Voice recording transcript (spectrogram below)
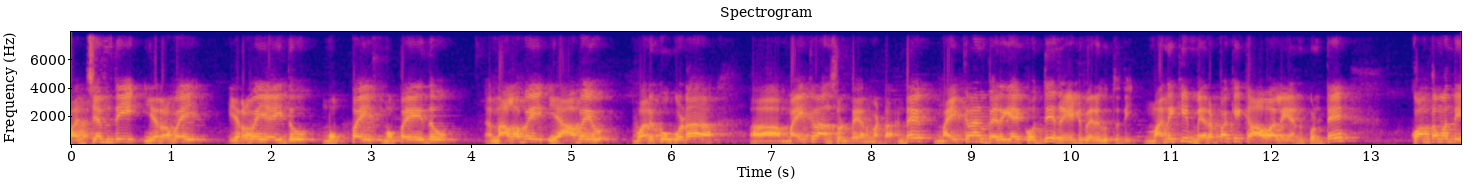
పద్దెనిమిది ఇరవై ఇరవై ఐదు ముప్పై ముప్పై ఐదు నలభై యాభై వరకు కూడా మైక్రాన్స్ ఉంటాయి అనమాట అంటే మైక్రాన్ పెరిగే కొద్దీ రేటు పెరుగుతుంది. మనకి మిరపకి కావాలి అనుకుంటే కొంతమంది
